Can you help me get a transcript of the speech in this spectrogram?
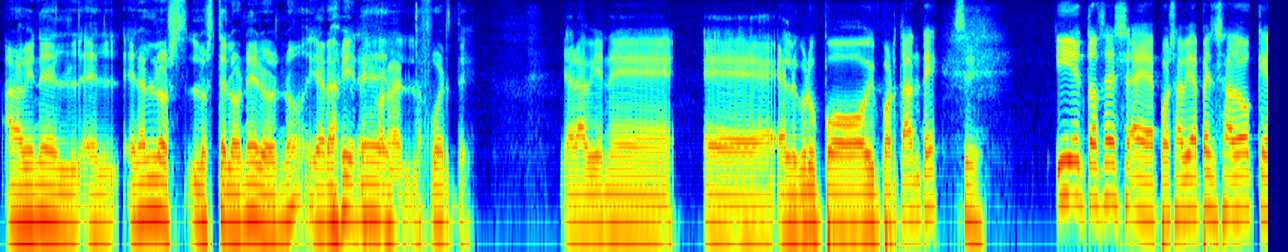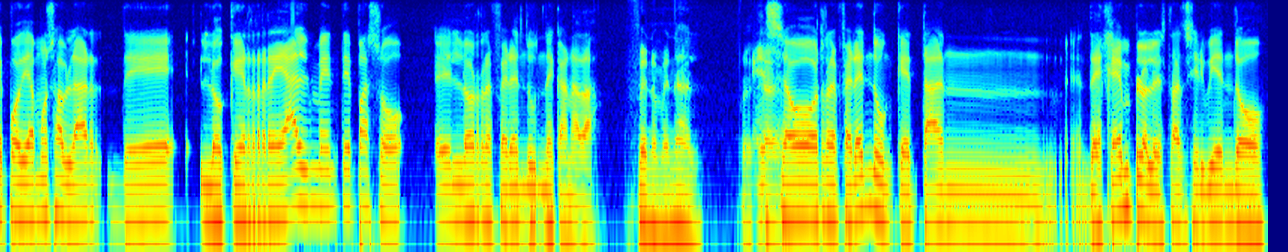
Ahora viene el. el- eran los, los teloneros, ¿no? Y ahora viene el fuerte. Y ahora viene eh, el grupo importante. Sí. Y entonces, eh, pues había pensado que podíamos hablar de lo que realmente pasó en los referéndum de Canadá. Fenomenal. Pues claro, Esos referéndum que tan de ejemplo le están sirviendo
